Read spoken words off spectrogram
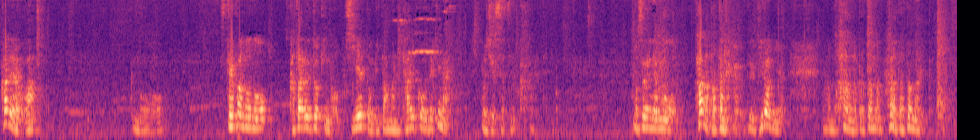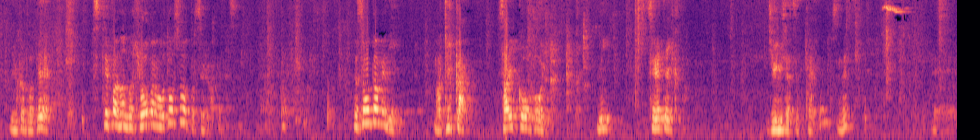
彼らはもうステファノの語る時の知恵と御霊に対抗できないと10節に書かれてもうそれでもう歯が立たない。から議論には歯が立たない歯が立たないということでステファノの評判を落とそうとするわけです。でそのために、まあ、議会最高法院に連れていくと。12節に書いてありますね、えー、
